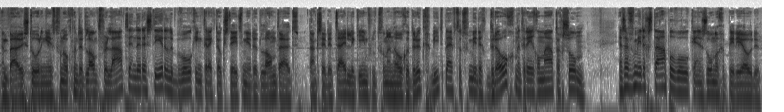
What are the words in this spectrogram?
Een buienstoring heeft vanochtend het land verlaten... en de resterende bewolking trekt ook steeds meer het land uit. Dankzij de tijdelijke invloed van een hoge drukgebied... blijft het vanmiddag droog met regelmatig zon. Er zijn vanmiddag stapelwolken en zonnige perioden.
